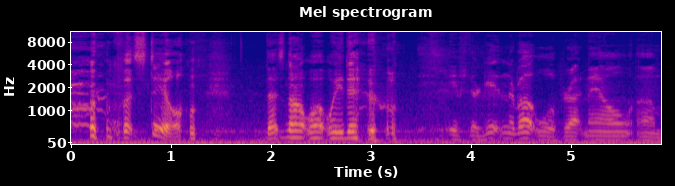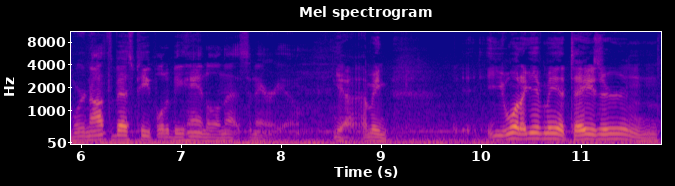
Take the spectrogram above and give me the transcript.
but still, that's not what we do. if they're getting their butt whooped right now, um, we're not the best people to be handling that scenario. Yeah, I mean, you want to give me a taser and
